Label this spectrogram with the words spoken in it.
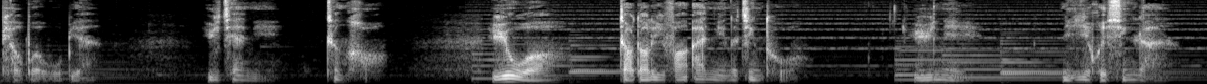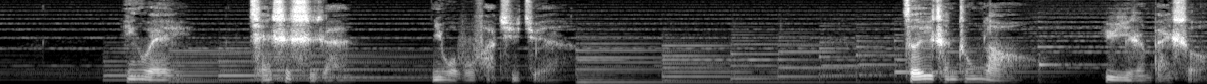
漂泊无边。遇见你，正好，与我找到了一方安宁的净土。与你，你亦会欣然，因为前世使然，你我无法拒绝。择一城终老，遇一人白首。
